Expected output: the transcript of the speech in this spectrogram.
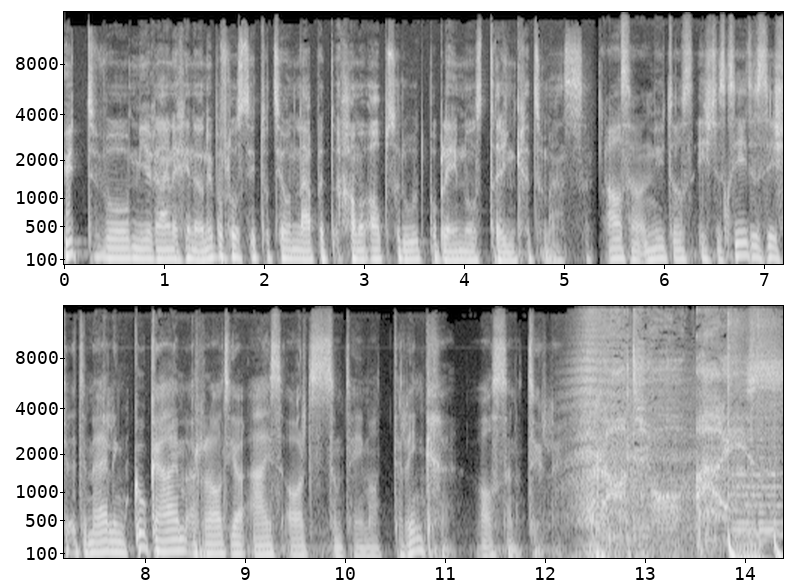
Heute, wo wir eigentlich in einer Überflusssituation leben, kann man absolut problemlos trinken zum Essen. Also, ein Mythos ist das gewesen. Das ist der Merlin Guggenheim, Radio 1 Arzt zum Thema Trinken. Wasser natürlich. Radio 1.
